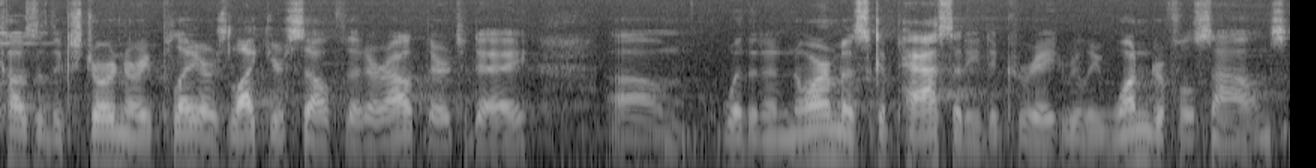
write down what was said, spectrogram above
Because of the extraordinary players like yourself that are out there today, um, with an enormous capacity to create really wonderful sounds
